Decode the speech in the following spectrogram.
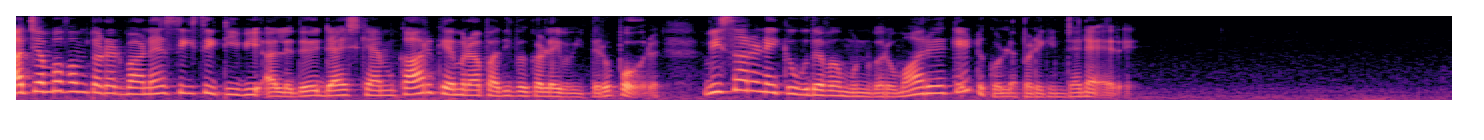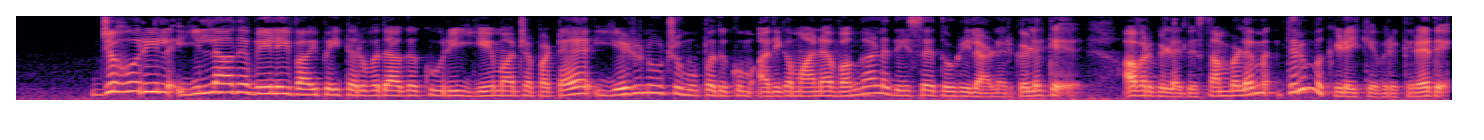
அச்சம்பவம் தொடர்பான சிசிடிவி அல்லது டேஷ்கேம் கார் கேமரா பதிவுகளை வைத்திருப்போர் விசாரணைக்கு உதவ முன்வருமாறு கேட்டுக் கொள்ளப்படுகின்றனா் ஜோஹரில் இல்லாத வேலை வாய்ப்பை தருவதாக கூறி ஏமாற்றப்பட்ட எழுநூற்று முப்பதுக்கும் அதிகமான வங்காளதேச தொழிலாளர்களுக்கு அவர்களது சம்பளம் திரும்ப கிடைக்கவிருக்கிறது.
